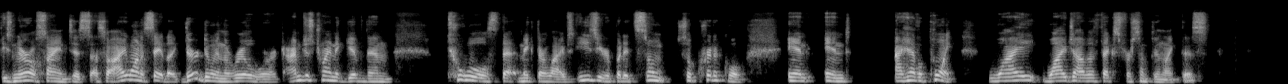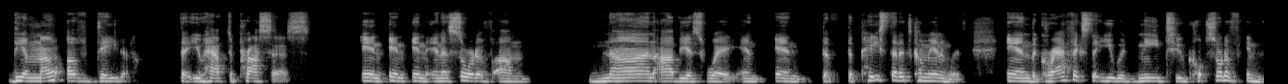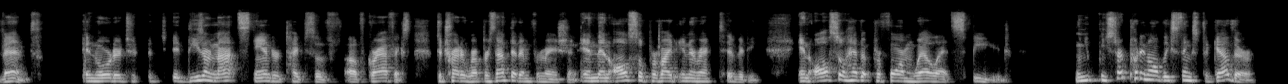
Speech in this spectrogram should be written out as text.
these neuroscientists. So i want to say like they're doing the real work. I'm just trying to give them tools that make their lives easier but it's so so critical. And and I have a point. Why why JavaFX for something like this? The amount of data that you have to process in in in, in a sort of um, non-obvious way and and the the pace that it's coming in with and the graphics that you would need to co- sort of invent in order to it, these are not standard types of, of graphics to try to represent that information and then also provide interactivity and also have it perform well at speed when you, you start putting all these things together,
